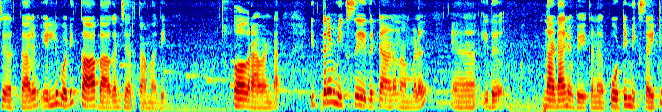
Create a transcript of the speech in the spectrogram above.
ചേർത്താലും എല്ലുപൊടി കാ ഭാഗം ചേർത്താൽ മതി. ഓവറാവണ്ട ഇത്രയും മിക്സ് ചെയ്തിട്ടാണ് നമ്മൾ ഇത് നടാൻ ഉപയോഗിക്കുന്നത് പൊട്ടി മിക്സായിട്ട്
